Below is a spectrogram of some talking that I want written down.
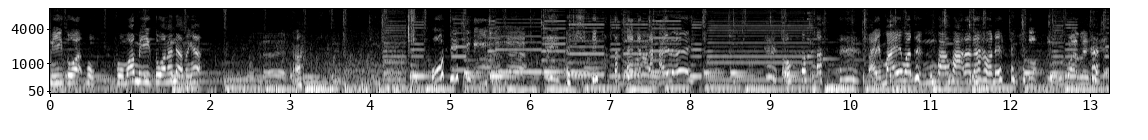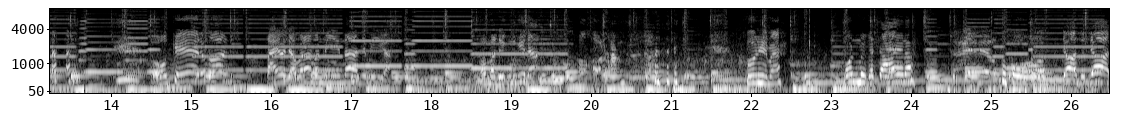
มีอีกตัว ผม ผมว่ามีอีกตัวนั้นเนี่ยตรงเนี้ยอะโอ้ยตายเลยโอ้ใส่ไม้มาถึงบางพระแล้วนะวันนี้ทุกวันเลย โอเคทุกคน ตายไปเดี๋ยวมันมันมีน่าจะมีอีกอะมันมาดึงเมื่อกี้นะขอล้างมือก่อนคนเห็นไหมคนหมึกกระจายเลยนะได้แล้วโอ้โหสุดยอดสุดยอด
